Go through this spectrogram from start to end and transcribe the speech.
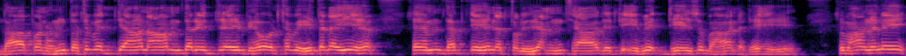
दापनम तथ विद्यानाम दरिद्रेभ्योर्थ वेदन स्वयं दत्ते न तुल्यम सदी विद्धि सुभान सुभान ने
